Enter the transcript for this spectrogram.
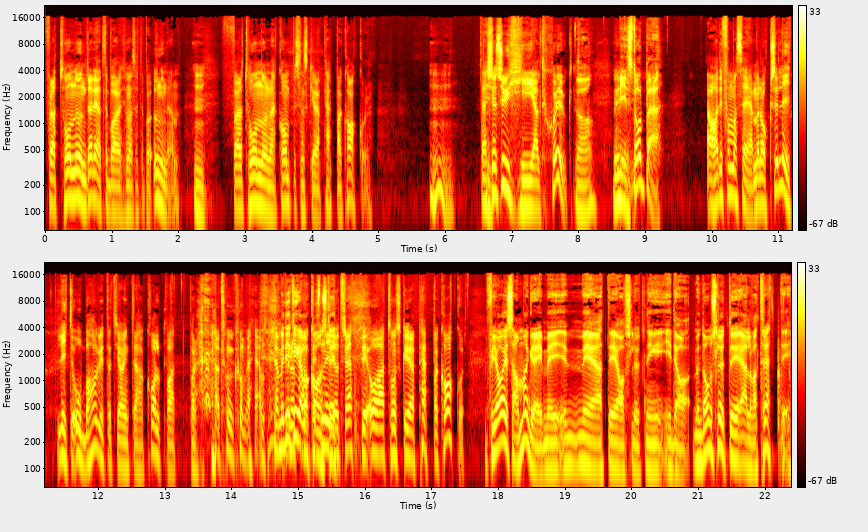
för att hon undrade egentligen bara hur man sätter på ugnen. Mm. För att hon och den här kompisen ska göra pepparkakor. Mm. Det här känns ju helt sjukt. Ja. Milstolpe? Ja, det får man säga. Men också lite, lite obehagligt att jag inte har koll på att, på det här, att hon kommer hem. Ja, men det tycker jag var konstigt. 9.30 och att hon ska göra pepparkakor. För jag är samma grej med, med att det är avslutning idag, men de slutar ju 11.30.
